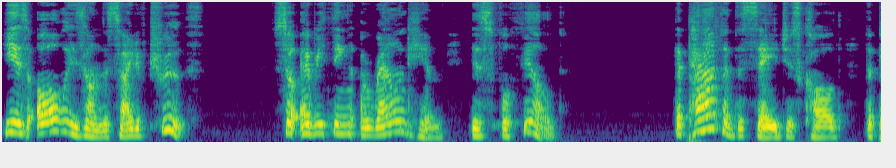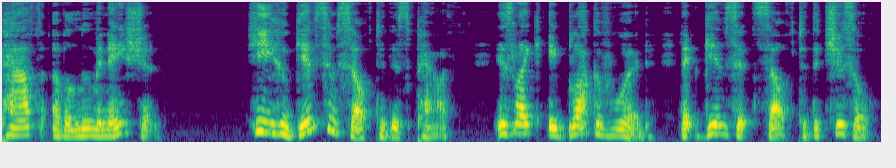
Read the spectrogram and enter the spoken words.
He is always on the side of truth, so everything around him is fulfilled. The path of the sage is called the path of illumination. He who gives himself to this path is like a block of wood that gives itself to the chisel.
